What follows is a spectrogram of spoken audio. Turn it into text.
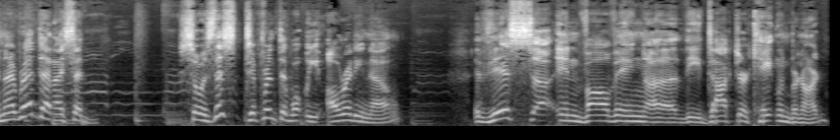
And I read that I said, so is this different than what we already know? This uh, involving uh, the doctor Caitlin Bernard,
